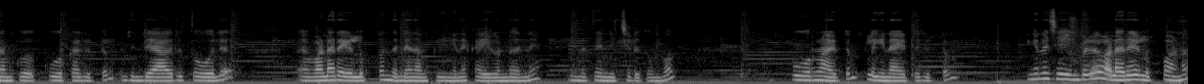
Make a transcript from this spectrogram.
നമുക്ക് കൂർക്ക കിട്ടും. ഇതിന്റെ ആ ഒരു തോൽ വളരെ എളുപ്പം തന്നെ നമുക്കിങ്ങനെ കൈകൊണ്ട് തന്നെ ഇങ്ങനെ തെന്നിച്ചെടുക്കുമ്പോൾ പൂർണമായിട്ടും ക്ലീനായിട്ട് കിട്ടും. ഇങ്ങനെ ചെയ്യുമ്പോൾ വളരെ എളുപ്പമാണ്.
